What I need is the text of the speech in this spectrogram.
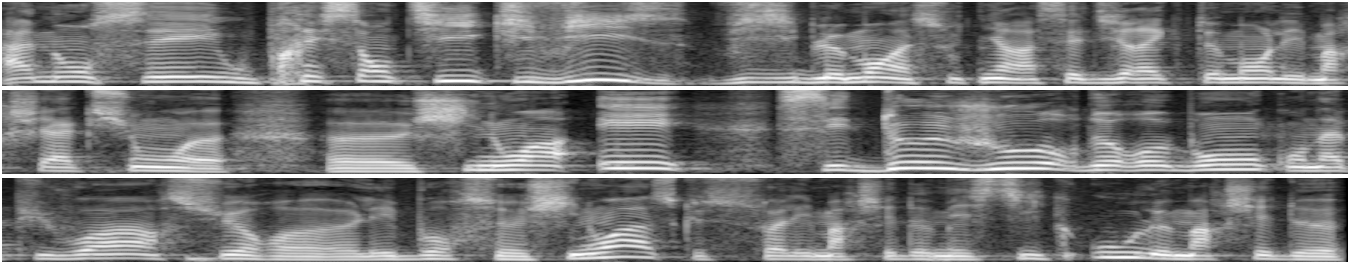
annoncées ou pressenties qui visent visiblement à soutenir assez directement les marchés actions euh, euh, chinois et ces deux jours de rebond qu'on a pu voir sur euh, les bourses chinoises, que ce soit les marchés domestiques ou le marché de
